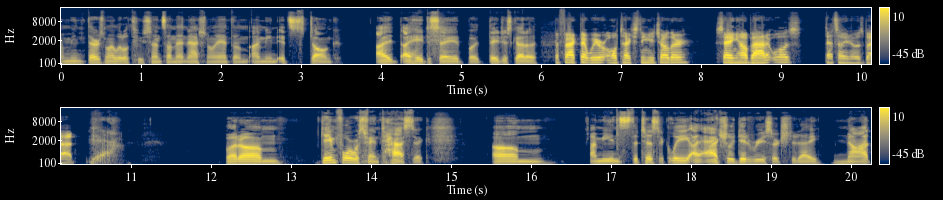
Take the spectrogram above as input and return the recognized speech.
I mean, there's my little two cents on that national anthem. I mean, it stunk. I I hate to say it, but they just gotta The fact that we were all texting each other saying how bad it was, that's how you know it's bad. Yeah. But um game 4 was fantastic. Um I mean statistically, I actually did research today, not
